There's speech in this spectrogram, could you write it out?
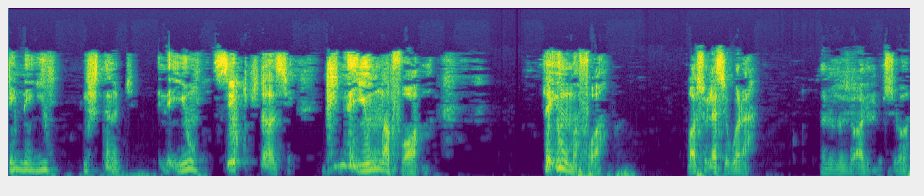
Em nenhum instante. Em nenhuma circunstância. De nenhuma forma. Nenhuma forma. Posso lhe assegurar. Olha nos olhos do senhor.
